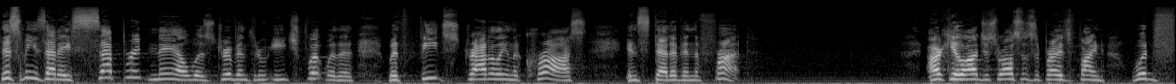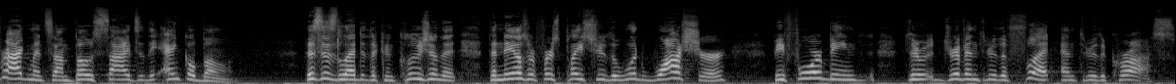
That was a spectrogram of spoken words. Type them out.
This means that a separate nail was driven through each foot with, a, with feet straddling the cross instead of in the front. Archaeologists were also surprised to find wood fragments on both sides of the ankle bone. This has led to the conclusion that the nails were first placed through the wood washer before being driven through the foot and through the cross.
